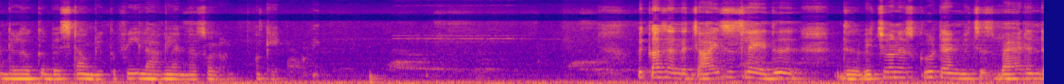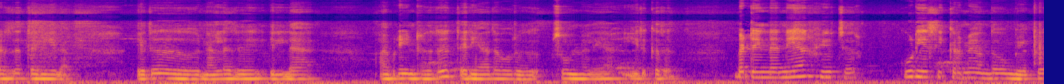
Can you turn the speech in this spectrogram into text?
அந்தளவுக்கு பெஸ்ட்டாக உங்களுக்கு ஃபீல் ஆகலைன்னு தான் சொல்லணும். ஓகே பிகாஸ் அந்த சாய்ஸஸில் எது இது which one is good and which is பேடுன்றது தெரியல. எது நல்லது இல்லை அப்படின்றது தெரியாத ஒரு சூழ்நிலையாக இருக்குது. பட் இந்த நியர் ஃப்யூச்சர் கூடிய சீக்கிரமே வந்து உங்களுக்கு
